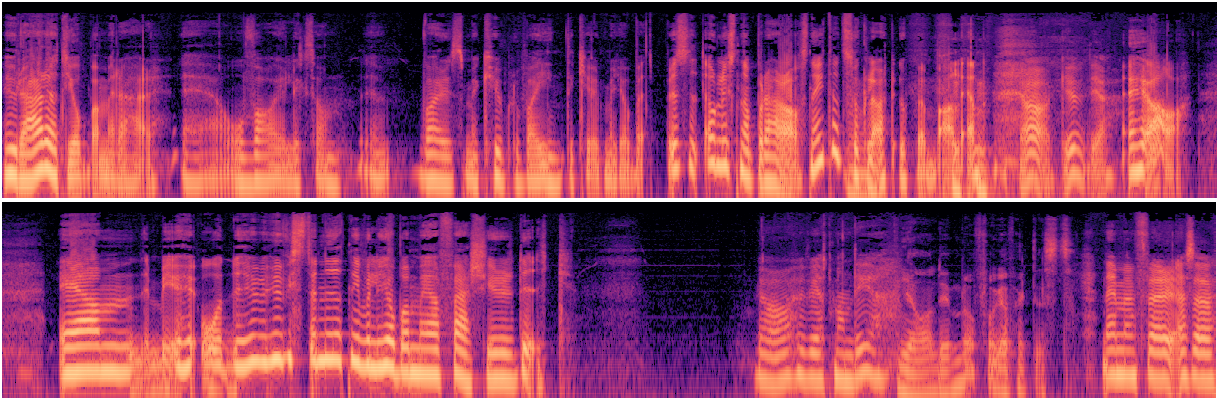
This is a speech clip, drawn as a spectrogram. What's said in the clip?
hur är det att jobba med det här? Eh, och vad är, liksom, eh, vad är det som är kul och vad är inte kul med jobbet? Precis, och lyssna på det här avsnittet mm. såklart, uppenbarligen. ja, gud ja. Ja. Eh, och hur, hur, visste ni att ni ville jobba med affärsjuridik? Ja, hur vet man det? Ja, det är en bra fråga faktiskt. Nej, men för, alltså,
